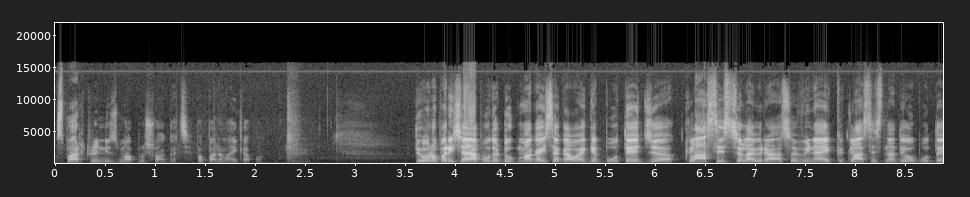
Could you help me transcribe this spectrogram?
સ્પાર્ક ન્યૂઝમાં આપનું સ્વાગત છે. પપ્પાને માઇક આપો. તેઓનો પરિચય આપું તો ટૂંકમાં કહી શકાવાય કે પોતે જ ક્લાસીસ ચલાવી રહ્યા છે. વિનાયક ક્લાસીસના તેઓ પોતે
